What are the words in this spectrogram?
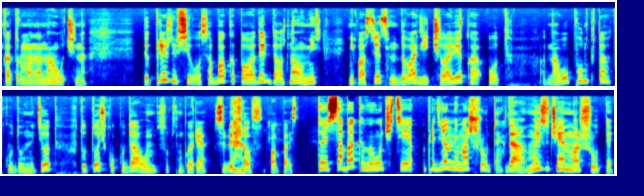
которым она научена, прежде всего собака-поводырь должна уметь непосредственно доводить человека от одного пункта, откуда он идет, в ту точку, куда он, собственно говоря, собирался попасть. То есть собакой вы учите определенные маршруты? Да, мы изучаем маршруты.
